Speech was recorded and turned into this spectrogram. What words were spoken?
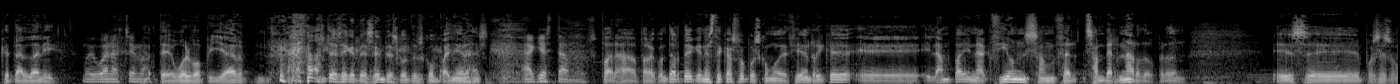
¿Qué tal, Dani? Muy buenas, Chema. Te vuelvo a pillar antes de que te sientes con tus compañeras. Aquí estamos. Para, para contarte que en este caso, pues como decía Enrique, eh, el AMPA en Acción San, San Bernardo, perdón, es eh, pues eso,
